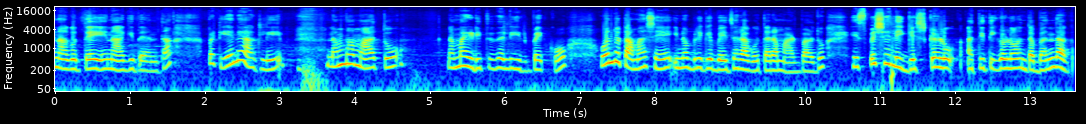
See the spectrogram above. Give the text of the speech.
ಏನಾಗುತ್ತೆ, ಏನಾಗಿದೆ ಅಂತ. ಬಟ್ ಏನೇ ಆಗಲಿ, ನಮ್ಮ ಮಾತು ನಮ್ಮ ಹಿಡಿತದಲ್ಲಿ ಇರಬೇಕು. ಒಂದು ತಮಾಷೆ ಇನ್ನೊಬ್ಬರಿಗೆ ಬೇಜಾರಾಗೋ ಥರ ಮಾಡಬಾರ್ದು. ಎಸ್ಪೆಷಲಿ ಗೆಸ್ಟ್ಗಳು ಅತಿಥಿಗಳು ಅಂತ ಬಂದಾಗ,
